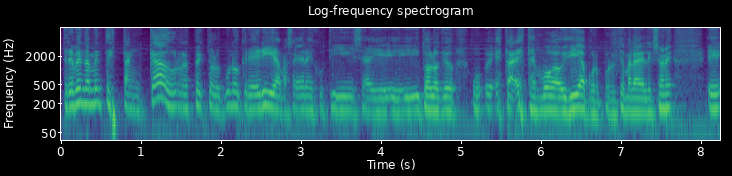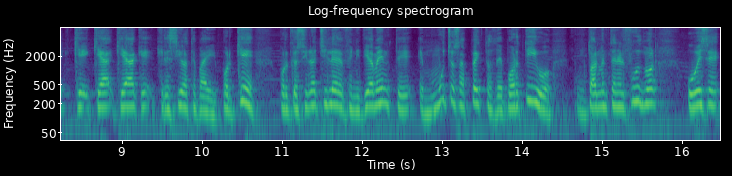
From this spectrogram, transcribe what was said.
tremendamente estancado respecto a lo que uno creería, más allá de la injusticia y, todo lo que uh, está, está en boga hoy día por, por el tema de las elecciones, eh, que, que ha, que ha crecido este país. ¿Por qué? Porque si no, Chile definitivamente, en muchos aspectos deportivos, puntualmente en el fútbol, hubiese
